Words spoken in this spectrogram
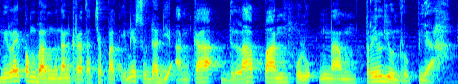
nilai pembangunan kereta cepat ini sudah di angka 86 triliun rupiah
